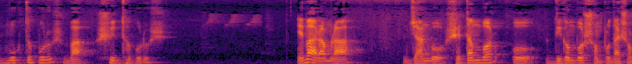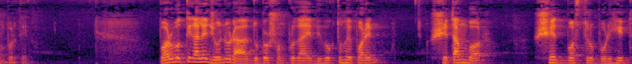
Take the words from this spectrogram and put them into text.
মুক্ত পুরুষ বা সিদ্ধ পুরুষ। এবার আমরা জানব শ্বেতাম্বর ও দিগম্বর সম্প্রদায় সম্পর্কে। পরবর্তীকালে জৈনরা দুটো সম্প্রদায়ে বিভক্ত হয়ে পড়েন। শ্বেতাম্বর শ্বেত বস্ত্র পরিহিত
